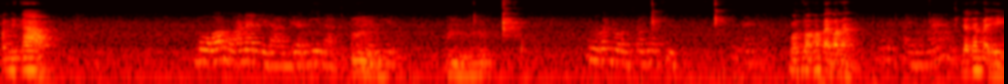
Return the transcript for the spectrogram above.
วันที่เก้าบอกว่าหมอนาดีลาเดือนนี้ละเดือนนี้อืมมือก็โดนสองนาทีวงสองเข้าไปป่ะสั่งไปหรือไม่เดี๋ยวฉันไปเอง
